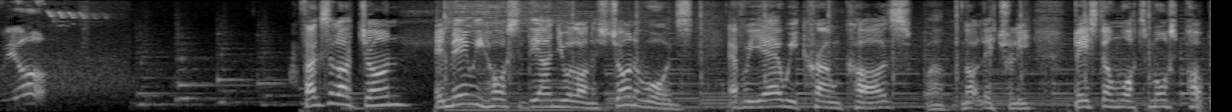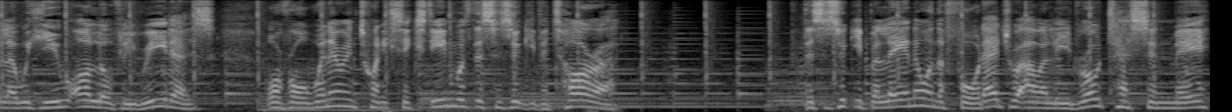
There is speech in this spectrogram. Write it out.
We are. Thanks a lot, John. In May, we hosted the annual Honest John Awards. Every year, we crown cars, well, not literally, based on what's most popular with you, our lovely readers. Overall winner in 2016 was the Suzuki Vitara. The Suzuki Baleno and the Ford Edge were our lead road tests in May,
